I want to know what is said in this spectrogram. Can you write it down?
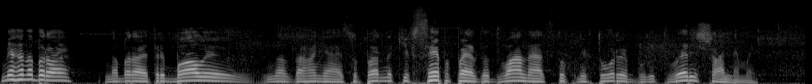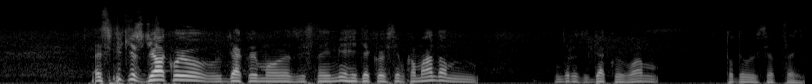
Мега набирає. Набирає 3 бали. Нас доганяє суперників. Все попереду. Два наступних тури будуть вирішальними. Е, Спікер, дякую. Дякуємо, звісно, і Мегі, дякую всім командам. Друзі, дякую вам, хто дивився цей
